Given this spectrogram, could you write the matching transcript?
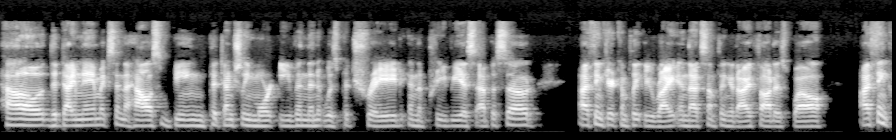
how the dynamics in the house being potentially more even than it was portrayed in the previous episode I think you're completely right. And that's something that I thought as well. I think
